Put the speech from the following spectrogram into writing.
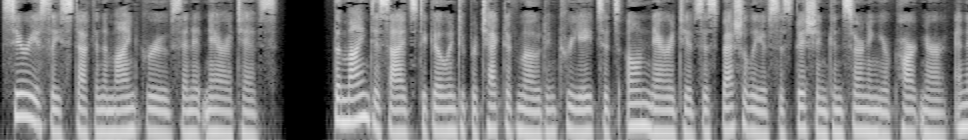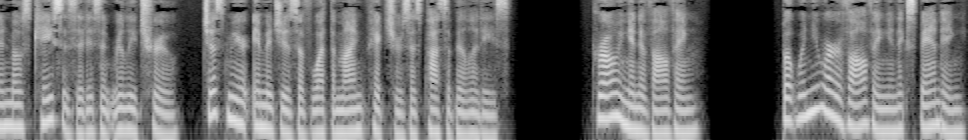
seriously stuck in the mind grooves and it narratives. The mind decides to go into protective mode and creates its own narratives, especially of suspicion concerning your partner, and in most cases, it isn't really true, just mere images of what the mind pictures as possibilities. Growing and evolving. But when you are evolving and expanding,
